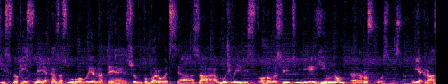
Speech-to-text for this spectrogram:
дійсно пісня, яка заслуговує на те, щоб поборотися за можливість оголосити її гімном е, Роскосмоса. Якраз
